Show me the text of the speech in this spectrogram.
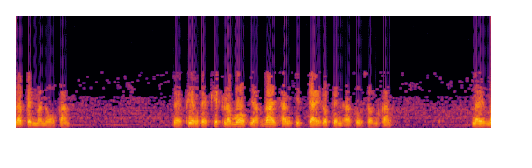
แล้วเป็นมโนกรรม แต่เพียงแต่คิดละโมบอยากได้ทางจิตใจก็เป็นอกุศลกรรม ในม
